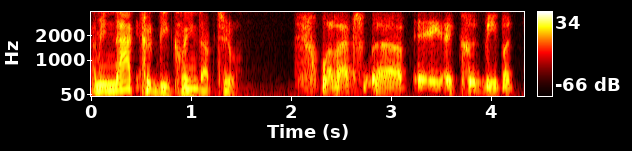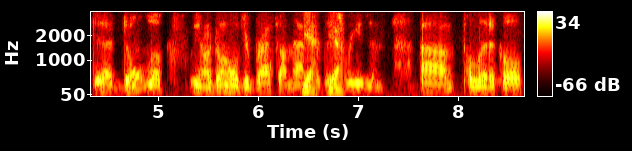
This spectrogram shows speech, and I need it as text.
I mean, that could be cleaned up too. Well, that's uh, it could be, but uh, don't look, you know, don't hold your breath on that yeah, for this yeah. reason. Um, political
